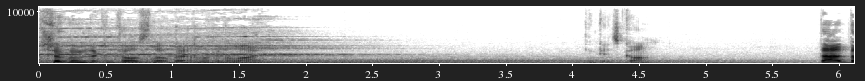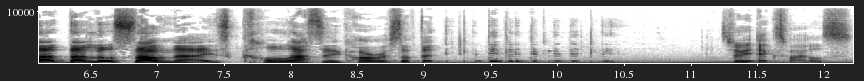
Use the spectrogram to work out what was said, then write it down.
Struggling with the controls a little bit, I'm not gonna lie. I think it's gone. That that that little sound there is classic horror stuff. That it's very X Files.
